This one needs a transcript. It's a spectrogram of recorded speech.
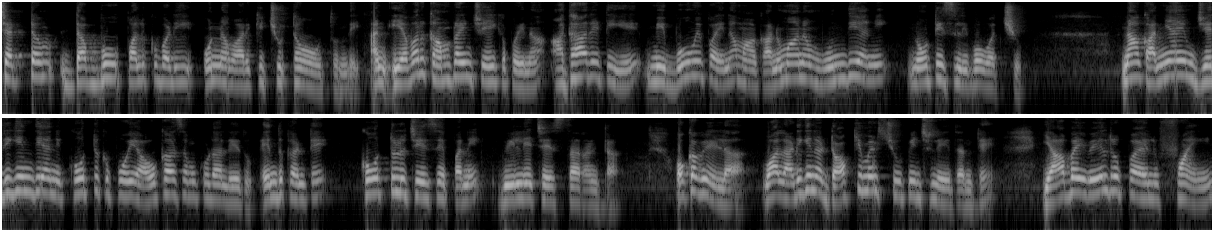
చట్టం డబ్బు పలుకుబడి ఉన్న వారికి చుట్టం అవుతుంది. అండ్ ఎవరు కంప్లైంట్ చేయకపోయినా అథారిటీయే మీ భూమి పైన మాకు అనుమానం ఉంది అని నోటీసులు ఇవ్వవచ్చు. నాకు అన్యాయం జరిగింది అని కోర్టుకు పోయే అవకాశం కూడా లేదు. ఎందుకంటే కోర్టులు చేసే పని వీళ్ళే చేస్తారంట. ఒకవేళ వాళ్ళు అడిగిన డాక్యుమెంట్స్ చూపించలేదంటే యాభై వేల రూపాయలు ఫైన్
